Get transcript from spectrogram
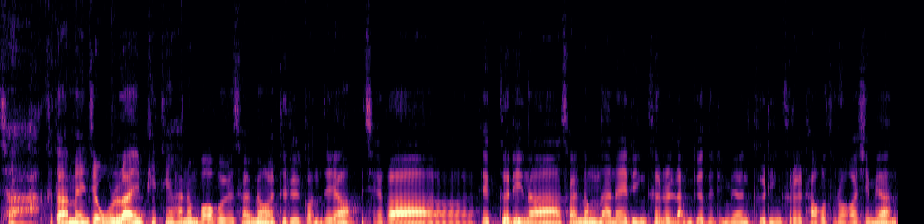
자, 그 다음에 이제 온라인 피팅 하는 법을 설명을 드릴 건데요. 제가 어, 댓글이나 설명란에 링크를 남겨드리면 그 링크를 타고 들어가시면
